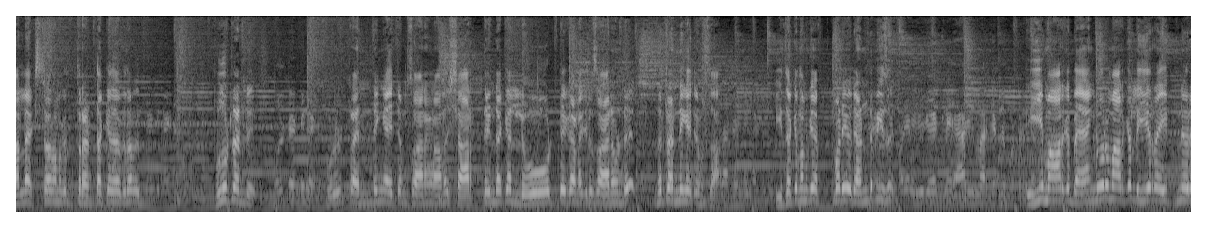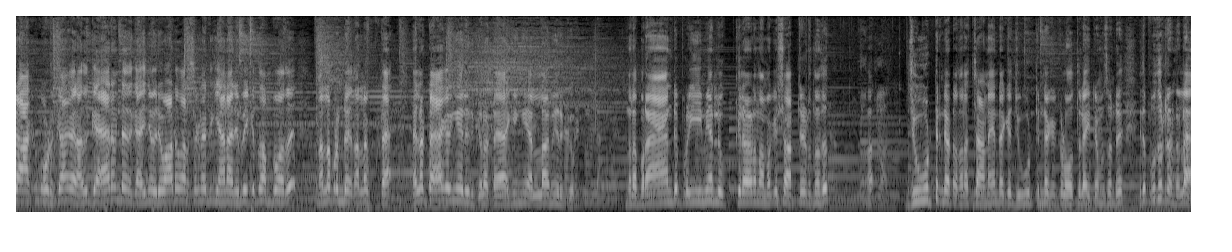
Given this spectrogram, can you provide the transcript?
നല്ല എക്സ്ട്രാ നമുക്ക് ത്രെഡൊക്കെ പുതു ട്രെൻഡ് ഫുൾ ട്രെൻഡിങ് ഐറ്റം സാധനങ്ങളാണ്. ഷർട്ടിന്റെ ഒക്കെ ലോട്ട് കണക്കിന് സാധനമുണ്ട്. ഇത് ട്രെൻഡിങ് ഐറ്റംസാണ് ഇതൊക്കെ നമുക്ക് എപ്പോഴും രണ്ട് പീസ് ഈ മാർക്ക് ബാംഗ്ലൂർ മാർക്കറ്റിൽ ഈ റേറ്റിന് ഒരാൾക്ക് കൊടുക്കാൻ അത് ഗ്യാരണ്ടി കഴിഞ്ഞ ഒരുപാട് വർഷങ്ങളായിട്ട് ഞാൻ അനുഭവിക്കുന്ന സംഭവം അത്. നല്ല പ്രിന്റ് നല്ല നല്ല ടാഗിങ് ഇരിക്കുമല്ലോ ടാഗിങ് എല്ലാം ഇരിക്കും. നല്ല ബ്രാൻഡ് പ്രീമിയം ലുക്കിലാണ് നമുക്ക് ഷർട്ട് ഇടുന്നത്. ജൂട്ടിന്റെ കേട്ടോ നല്ല ചണേന്റെ ഒക്കെ ജൂട്ടിന്റെ ഒക്കെ ക്ലോത്തിൽ ഐറ്റംസ് ഉണ്ട്. ഇത് പുതുട്ടുണ്ട് അല്ലേ?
